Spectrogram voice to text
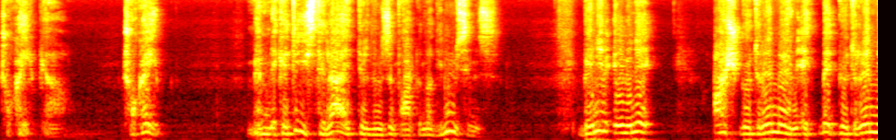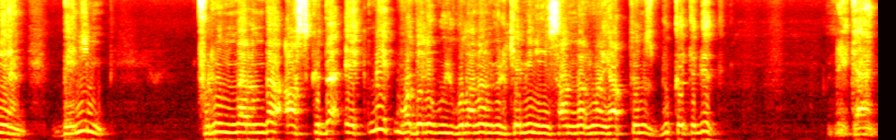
Çok ayıp ya. Çok ayıp. Memleketi istila ettirdiğinizin farkında değil misiniz? Benim evine aş götüremeyen, ekmek götüremeyen, benim fırınlarında askıda ekmek modeli uygulanan ülkemin insanlarına yaptığınız bu kötülük neden?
